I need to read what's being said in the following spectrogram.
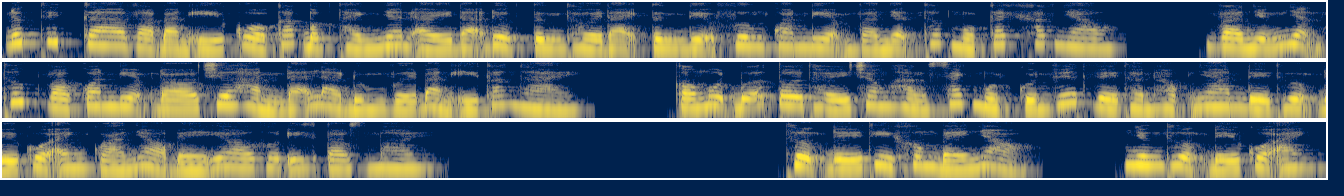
Đức Thích Ca và bản ý của các bậc thánh nhân ấy đã được từng thời đại từng địa phương quan niệm và nhận thức một cách khác nhau. Và những nhận thức và quan niệm đó chưa hẳn đã là đúng với bản ý các ngài. Có một bữa tôi thấy trong hàng sách một cuốn viết về thần học nhan đề thượng đế của anh quá nhỏ bé Yogurt Thượng đế thì không bé nhỏ, nhưng thượng đế của anh,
